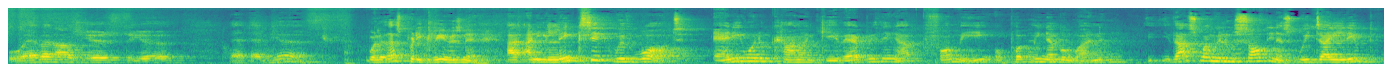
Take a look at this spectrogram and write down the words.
Whoever has ears to hear, let them hear. Well, that's pretty clear, isn't it? And he links it with what? Anyone who cannot give everything up for me or put me number one, that's when we lose saltiness. We dilute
